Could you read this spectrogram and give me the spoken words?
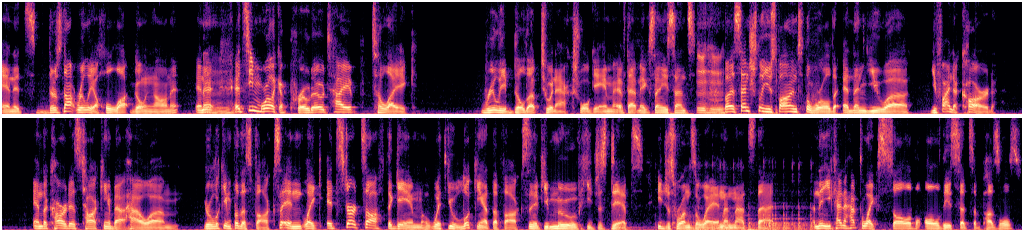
and it's there's not really a whole lot going on it in it. It seemed more like a prototype to like really build up to an actual game, if that makes any sense. But essentially, you spawn into the world, and then you uh you find a card, and the card is talking about how um you're looking for this fox, and like it starts off the game with you looking at the fox, and if you move, he just dips, he just runs away, and then that's that. And then you kind of have to like solve all these sets of puzzles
